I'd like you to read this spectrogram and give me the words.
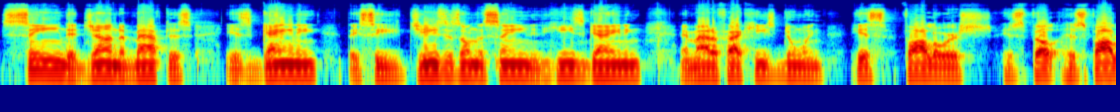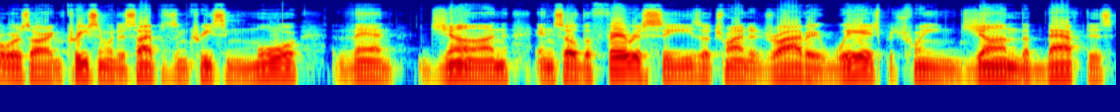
seeing that John the Baptist is gaining. They see Jesus on the scene and he's gaining. And matter of fact, he's doing his followers, his, his followers are increasing, or disciples increasing more than John. And so the Pharisees are trying to drive a wedge between John the Baptist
